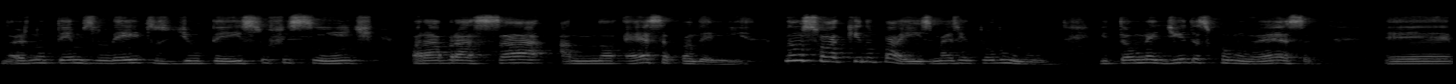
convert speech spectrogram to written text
nós não temos leitos de UTI suficiente para abraçar a, essa pandemia, não só aqui no país, mas em todo o mundo. Então, medidas como essa, é,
